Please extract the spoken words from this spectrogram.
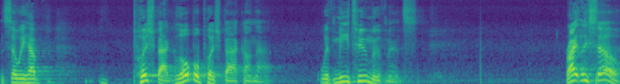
And so we have pushback, global pushback on that with Me Too movements. Rightly so.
